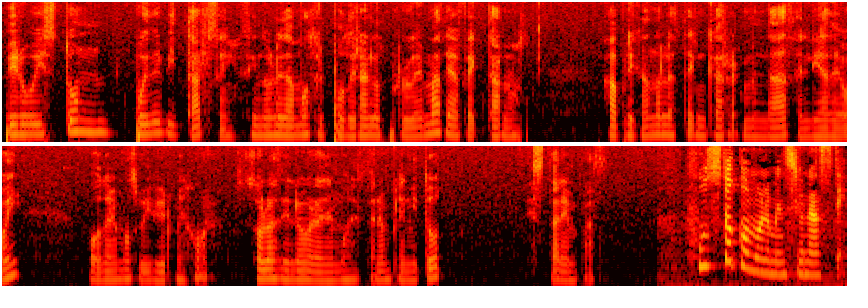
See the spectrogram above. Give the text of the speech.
pero esto puede evitarse si no le damos el poder a los problemas de afectarnos. Aplicando las técnicas recomendadas el día de hoy, podremos vivir mejor. Solo así lograremos estar en plenitud, estar en paz. justo como lo mencionaste.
